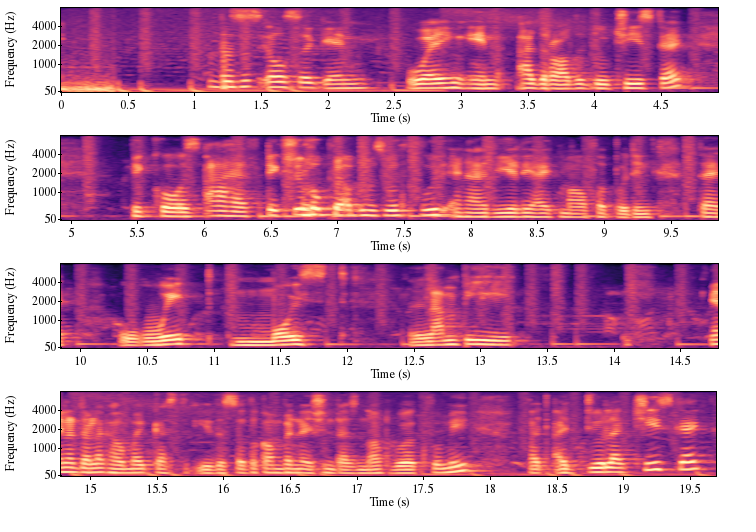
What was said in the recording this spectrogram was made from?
This is Ilse again, weighing in. I'd rather do cheesecake because I have textural problems with food and I really hate malva pudding. That wet, moist, lumpy. And I don't like homemade custard either, so the combination does not work for me. But I do like cheesecake.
